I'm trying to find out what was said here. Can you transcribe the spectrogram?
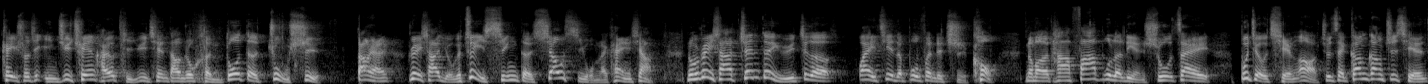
可以说是影剧圈还有体育圈当中很多的注视。当然，瑞莎有个最新的消息，我们来看一下。那么瑞莎针对于这个外界的部分的指控。那么他发布了脸书，在不久前啊，就在刚刚之前，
